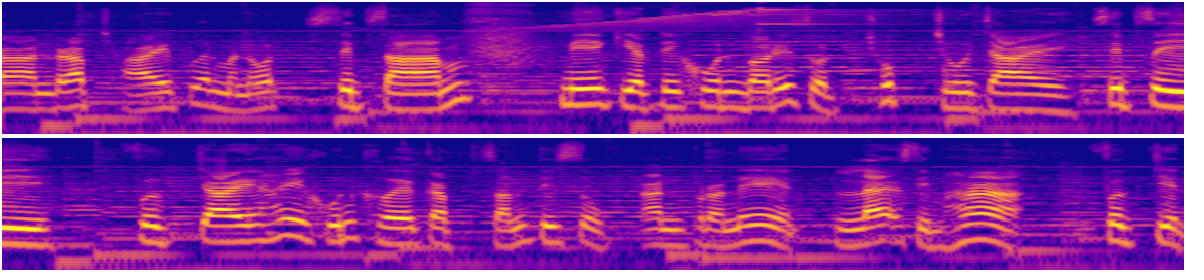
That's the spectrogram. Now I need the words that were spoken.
การรับใช้เพื่อนมนุษย์ 13. มีเกียรติคุณบริสุทธิ์ชุบชูใจ 14. ฝึกใจให้คุ้นเคยกับสันติสุขอันประณีตและ 15. ฝึกจิต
